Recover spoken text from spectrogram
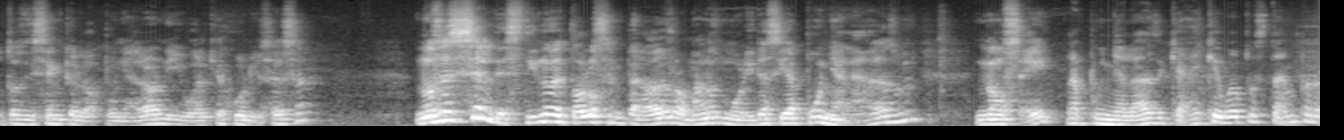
otros dicen que lo apuñalaron igual que Julio César. No sé si es el destino de todos los emperadores romanos morir así a puñaladas, güey. No sé. Apuñaladas de que, ay, qué guapos están para.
